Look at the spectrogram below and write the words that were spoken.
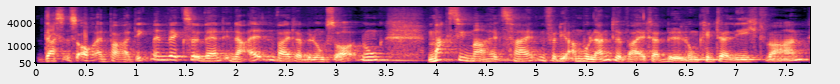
das ist auch ein Paradigmenwechsel, während in der alten Weiterbildungsordnung Maximalzeiten für die ambulante Weiterbildung hinterlegt waren,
